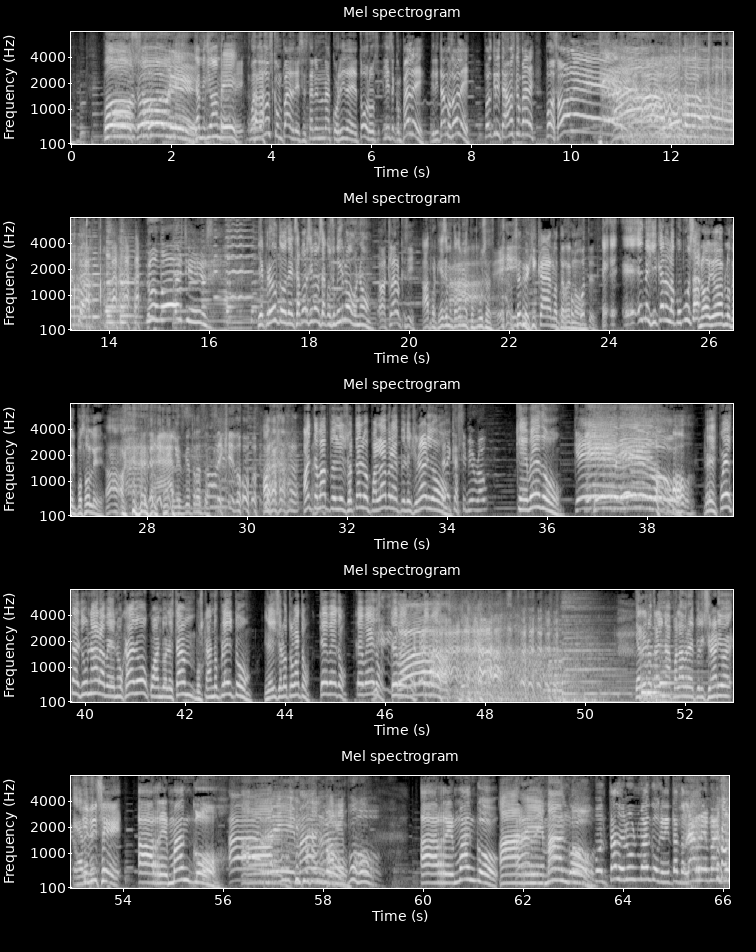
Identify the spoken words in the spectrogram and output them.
¡Pozole! Ya me dio hambre. Eh, Cuando dos compadres están en una corrida de toros y le dice, compadre, gritamos, ole. Pues gritamos, compadre, ¡pozole! ¡No marches! ¿Y el producto del sabor sí vamos a consumirlo o no? Ah, claro que sí. Ah, porque ya se me tocaron las pupusas. Ese es mexicano, terreno. Jocotes. Eh, ¿Es mexicano la pupusa? No, yo hablo del pozole. Ah. Alex, ¿qué traza? Se quedó. Ah, Ahí te va, Pelizotelo, palabra de Pelizionario. Dale, Casimiro. Quevedo. ¡Quevedo! Respuesta de un árabe enojado cuando le están buscando pleito. Y le dice el otro vato, Quevedo, Quevedo, Quevedo. Quevedo. Terreno trae una palabra de Pelizionario. eh, a Y dice arremango. ¡Arremango! Arrepujo. Arremango. Arremango. Montado en un mango gritando, ¡le arremango!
